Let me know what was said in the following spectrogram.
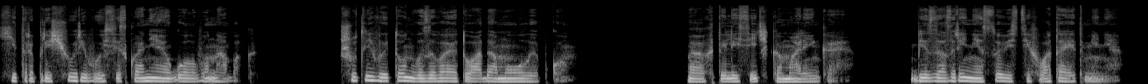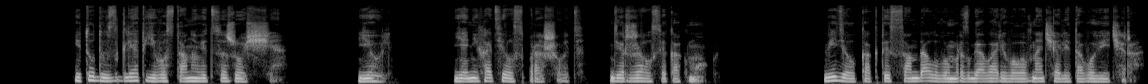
Хитро прищуриваюсь и склоняю голову на бок. Шутливый тон вызывает у Адама улыбку. «Ах ты, лисичка маленькая!» Без зазрения совести хватает меня. И тут взгляд его становится жестче. «Юль, я не хотел спрашивать, держался как мог. Видел, как ты с Сандаловым разговаривала в начале того вечера,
